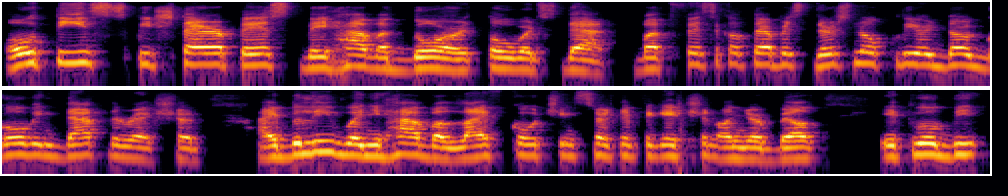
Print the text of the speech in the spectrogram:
OTs, speech therapists, they have a door towards that. But physical therapists, there's no clear door going that direction. I believe when you have a life coaching certification on your belt, it will be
